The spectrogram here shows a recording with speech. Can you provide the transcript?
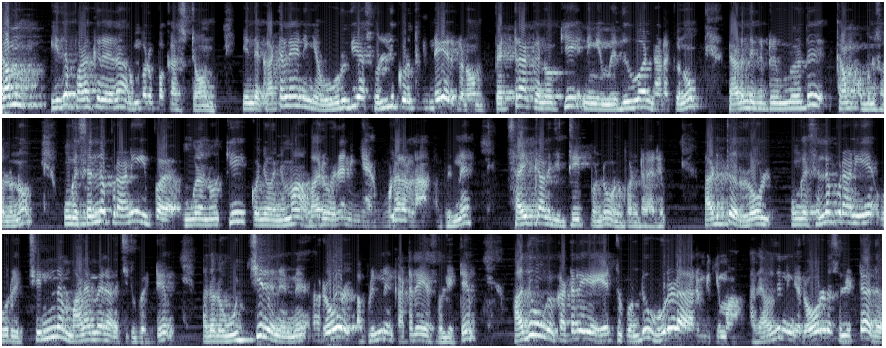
கம் இதை பழக்கிறது தான் ரொம்ப ரொம்ப கஷ்டம். இந்த கட்டளையை நீங்க உறுதியா சொல்லி கொடுத்துக்கிட்டே இருக்கணும். பெட்ராக்க நோக்கி நீங்க மெதுவா நடக்கணும். நடந்துகிட்டு இருக்கும்போது கம் அப்படின்னு சொல்லணும். உங்க செல்ல பிராணி இப்ப உங்களை நோக்கி கொஞ்சம் கொஞ்சமா வருவதை நீங்க உணரலாம் அப்படின்னு சைக்காலஜி ட்ரீட்மெண்ட் ஒன்று பண்றாரு. அடுத்து ரோல். உங்க செல்லப்பிராணியை ஒரு சின்ன மலை மேல அழைச்சிட்டு போயிட்டு அதோட உச்சியில நின்று ரோல் அப்படின்னு கட்டளையை சொல்லிட்டு அது உங்க கட்டளையை ஏற்றுக்கொண்டு உருள ஆரம்பிக்குமா? அதாவது நீங்க ரோல்ல சொல்லிட்டு அதை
